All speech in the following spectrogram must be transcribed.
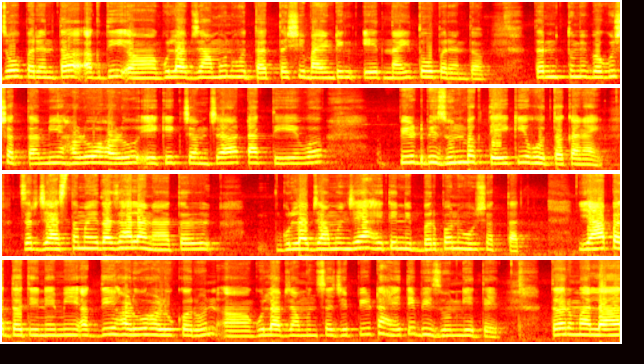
जोपर्यंत अगदी गुलाबजामून गुलाबजामुन होतात तशी बाइंडिंग येत नाही तोपर्यंत. तर तुम्ही बघू शकता मी हळूहळू एक एक चमचा टाकते व पीठ भिजून बघते की होतं का नाही. जर जास्त मैदा झाला ना तर गुलाबजामुन जे आहे ते निब्बर पण होऊ शकतात. या पद्धतीने मी अगदी हळूहळू करून गुलाबजामुनचं जे पीठ आहे ते भिजवून घेते. तर मला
